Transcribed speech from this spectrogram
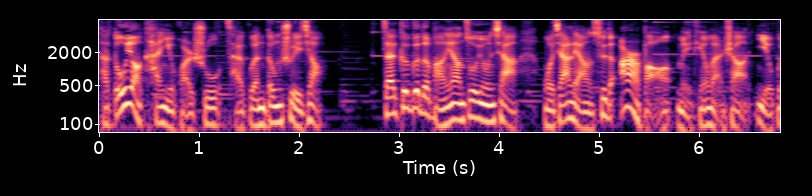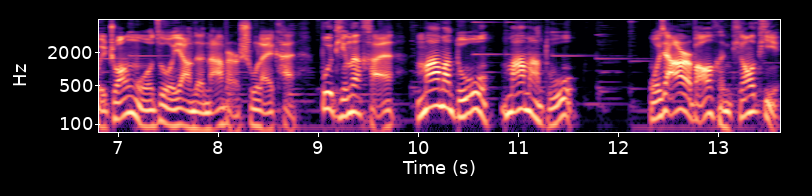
他都要看一会儿书才关灯睡觉。在哥哥的榜样作用下，我家两岁的二宝每天晚上也会装模作样的拿本书来看，不停的喊“妈妈读，妈妈读”。我家二宝很挑剔，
